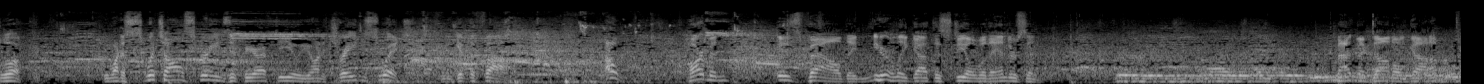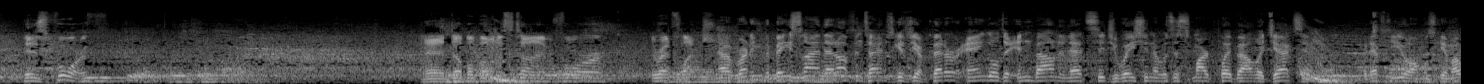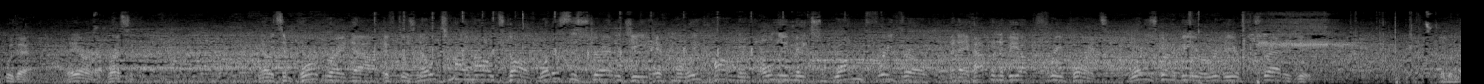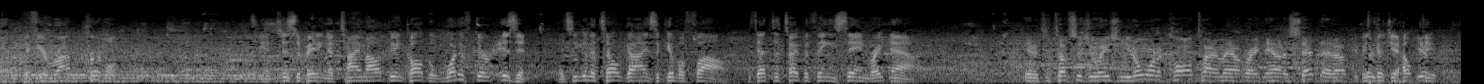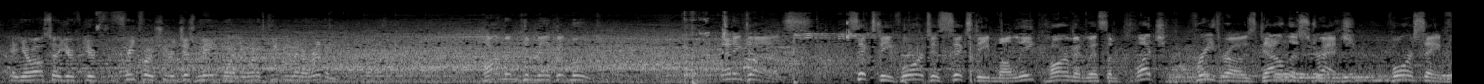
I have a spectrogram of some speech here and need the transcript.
look. You want to switch all screens if you're FDU. You want to trade and switch and get the foul. Oh! Harmon is fouled. They nearly got the steal with Anderson. Matt McDonald got him. His fourth. And double bonus time for the Red Flash. Now, running the baseline, that oftentimes gives you a better angle to inbound in that situation. That was a smart play by Ollie Jackson. But FDU almost came up with that. They are aggressive. Now, it's important right now, if there's no timeouts called, what is the strategy if Malik Harmon only makes one free throw and they happen to be up three points? What is going to be your, your strategy? If you're Rob Krimmel, is he anticipating a timeout being called? But what if there isn't? Is he going to tell guys to give a foul? Is that the type of thing he's saying right now? And it's a tough situation. You don't want to call timeout right now to set that up because, because you help you, and you're also your, your free throw shooter just made one. You want to keep him in a rhythm. Harmon can make it move, and he does. 64 to 60. Malik Harmon with some clutch free throws down the stretch for St.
